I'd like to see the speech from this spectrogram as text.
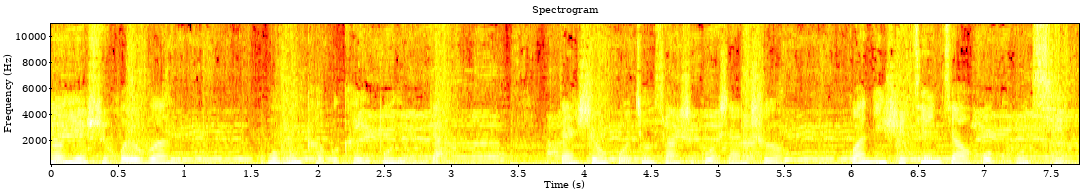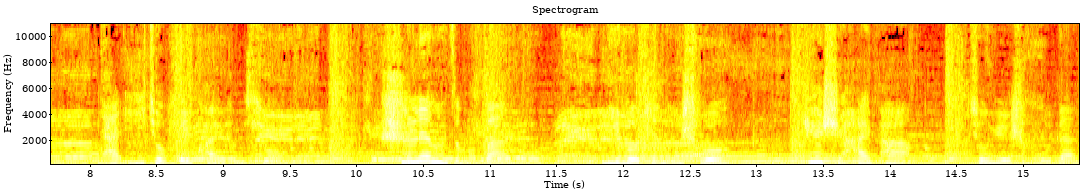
友也许会问，我们可不可以不勇敢？但生活就像是过山车，管你是尖叫或哭泣，它依旧飞快如梭。失恋了怎么办？尼洛只能说，越是害怕，就越是孤单。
